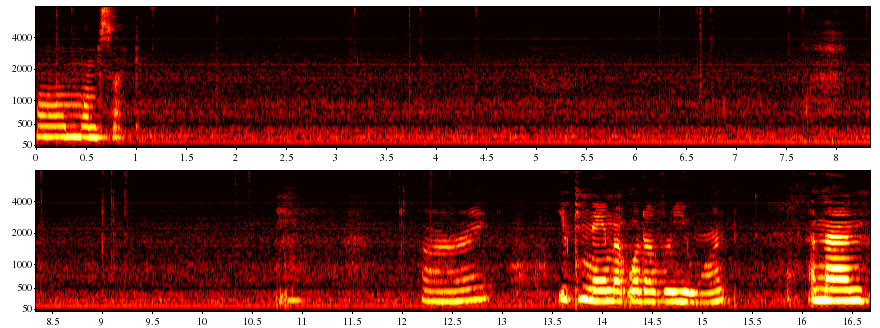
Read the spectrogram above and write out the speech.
Um, one sec. Alright. You can name it whatever you want. And then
